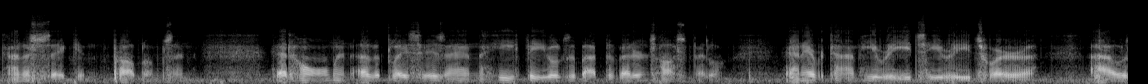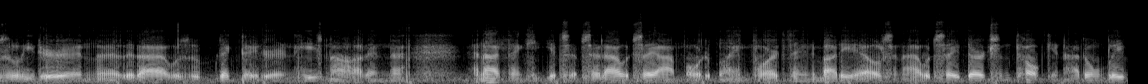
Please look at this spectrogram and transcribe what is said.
kind of sick and problems and at home and other places, and he feels about the Veterans Hospital. And every time he reads, he reads where uh, I was a leader and uh, that I was a dictator, and he's not. And uh, and I think he gets upset. I would say I'm more to blame for it than anybody else, and I would say Dirksen talking. I don't believe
